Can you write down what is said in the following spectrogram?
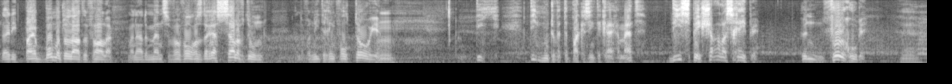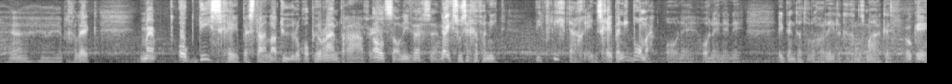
daar die paar bommen te laten vallen. Waarna de mensen vervolgens de rest zelf doen en de vernietiging voltooien. Die, die moeten we te pakken zien te krijgen, Matt. Die speciale schepen. Hun voorgoede. Ja, ja, je hebt gelijk. Maar ook die schepen staan natuurlijk op hun ruimtehaven. Als ze al niet weg zijn. Ja, ik zou zeggen van niet. Die vliegtuigen inschepen en niet bommen. Oh nee, oh nee, nee, nee. Ik denk dat we nog een redelijke kans maken. Oké.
